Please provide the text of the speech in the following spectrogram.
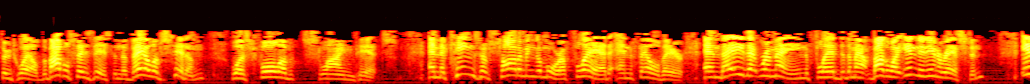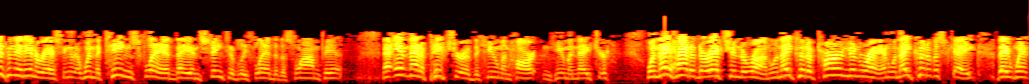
through 12. The Bible says this, And the vale of Siddim was full of slime pits. And the kings of Sodom and Gomorrah fled and fell there. And they that remained fled to the mountain. By the way, isn't it interesting isn't it interesting that when the kings fled, they instinctively fled to the slime pit? Now, isn't that a picture of the human heart and human nature? When they had a direction to run, when they could have turned and ran, when they could have escaped, they went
